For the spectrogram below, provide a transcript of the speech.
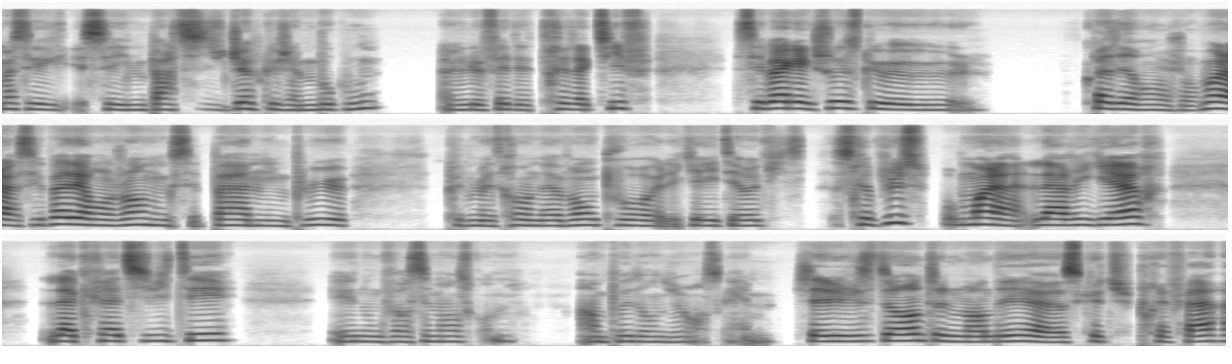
moi, c'est une partie du job que j'aime beaucoup, le fait d'être très actif, c'est pas quelque chose que. Pas dérangeant. Voilà, c'est pas dérangeant, donc c'est pas non plus que je mettrais en avant pour les qualités requises. Ce serait plus pour moi la, la rigueur, la créativité, et donc forcément un peu d'endurance quand même. J'allais justement te demander ce que tu préfères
